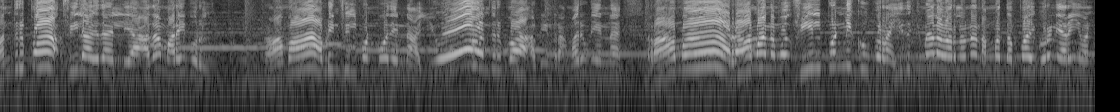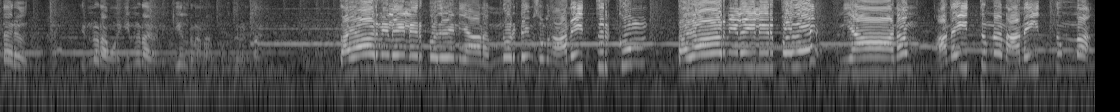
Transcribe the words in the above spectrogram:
வந்திருப்பா ஃபீல் ஆகுதா இல்லையா? அதான் மறைபொருள். ராமா அப்படின்னு ஃபீல் பண்ணும்போது என்ன? ஐயோ வந்திருப்பா அப்படின்றான் மறுபடியும் என்ன? ராமா ராமா நம்ம ஃபீல் பண்ணி கூப்பிட்றான் இதுக்கு மேலே வரலன்னா நம்ம தப்பாகி போகிறோன்னு இறங்கி வந்துட்டாரு அவர். என்னடா உனக்கு என்னடா அவனுக்கு கேள்றான் நான் கொடுக்குறேன்டா. தயார் நிலையில் இருப்பதே ஞானம். இன்னொரு டைம் சொல்லுங்க. அனைத்திற்கும் தயார் நிலையில் இருப்பதே ஞானம். அனைத்தும் நான் அனைத்தும் தான்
